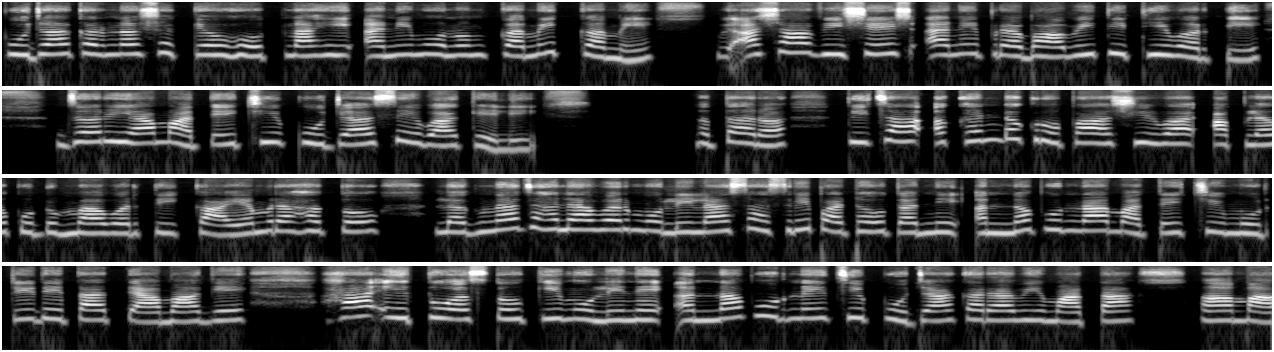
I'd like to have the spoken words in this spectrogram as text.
पूजा करणं शक्य होत नाही आणि म्हणून कमीत कमी अशा विशेष आणि प्रभावी तिथीवरती जर या मातेची पूजा सेवा केली तर तिचा अखंड कृपा आशीर्वाद आपल्या कुटुंबावरती कायम राहतो. लग्न झाल्यावर मुलीला सासरी पाठवताना अन्नपूर्णा मातेची मूर्ती देतात. त्यामागे हा हेतू असतो की मुलीने अन्नपूर्णेची पूजा करावी माता अ, मा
